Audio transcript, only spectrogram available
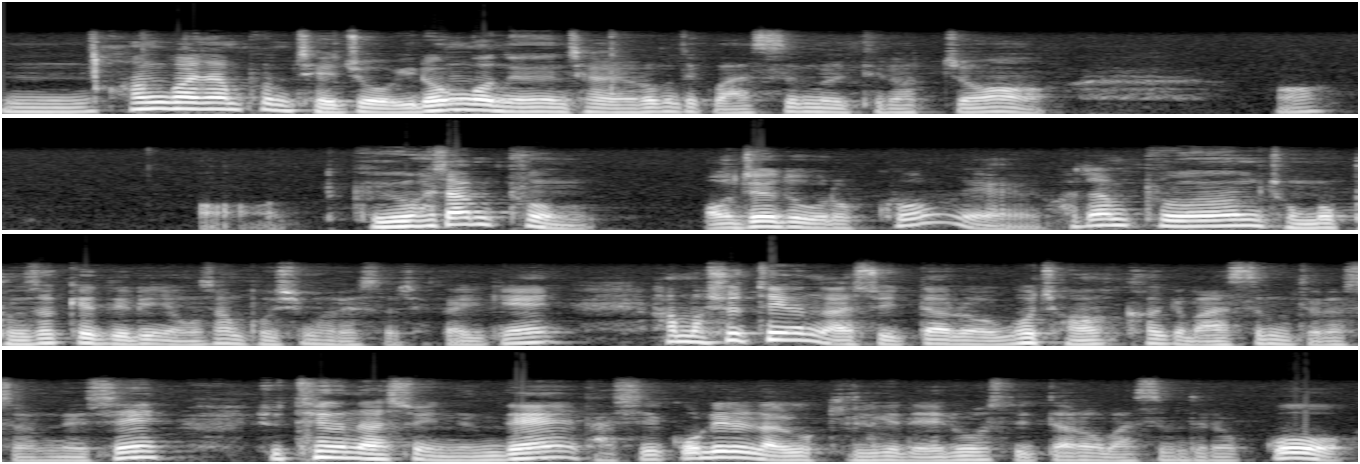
음, 황과장품 제조 이런 거는 제가 여러분들께 말씀을 드렸죠. 어, 어, 그 화장품 어제도 그렇고 예, 화장품 종목 분석해드린 영상 보시면 그랬어요. 제가 이게 한번 슈팅은 날 수 있다라고 정확하게 대신 슈팅은 날 수 있는데 다시 꼬리를 달고 길게 내려올 수 있다라고 말씀드렸고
